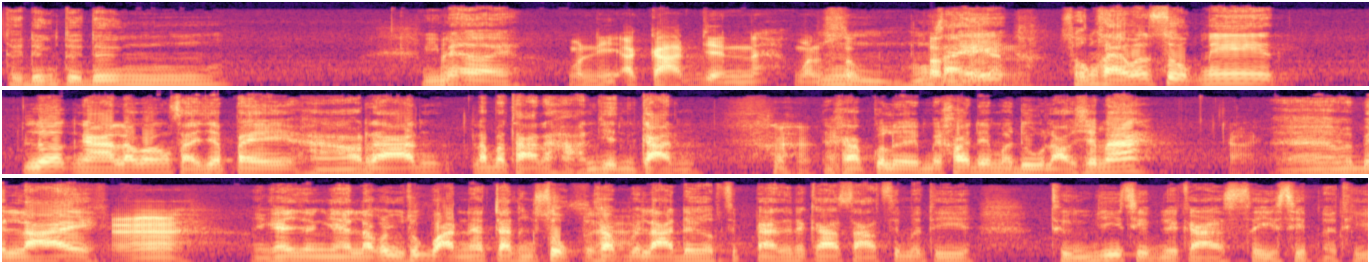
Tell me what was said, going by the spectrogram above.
จตื่ดึงตื่ดึง มีไหมเอ่ยวันนี้อากาศเย็นนะวันศุกร์อืมสงต้นสัยเดือนสงสัยวันศุกร์นี่ เลิกงานแล้วก็สงสัยจะไปหาร้านรับประทานอาหารเย็นกัน นะครับก็เลยไม่ค่อยได้มาดูเราใช่ไหมใช่เออไม่เป็นไรอ่าอย่างไงยังไงเราก็อยู่ทุกวันนะจันทร์ถึงศุกร์นะครับใช่เวลาเดิม 18นาฬิกา30นาทีถึง 20นาฬิกา40นาที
